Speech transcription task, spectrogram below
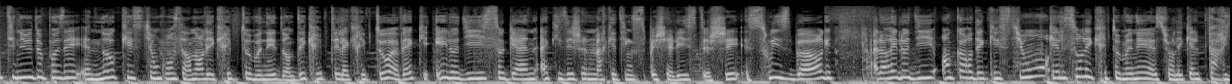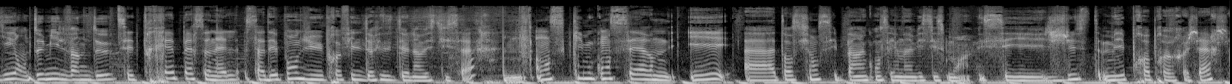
continue de poser nos questions concernant les crypto-monnaies dans Décrypter la crypto avec Elodie Sogan, Acquisition Marketing Specialist chez Swissborg. Alors Elodie, encore des questions. Quelles sont les crypto-monnaies sur lesquelles parier en 2022 C'est très personnel. Ça dépend du profil de risque de l'investisseur. En ce qui me concerne, et attention, c'est pas un conseil en investissement, hein, c'est juste mes propres recherches.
